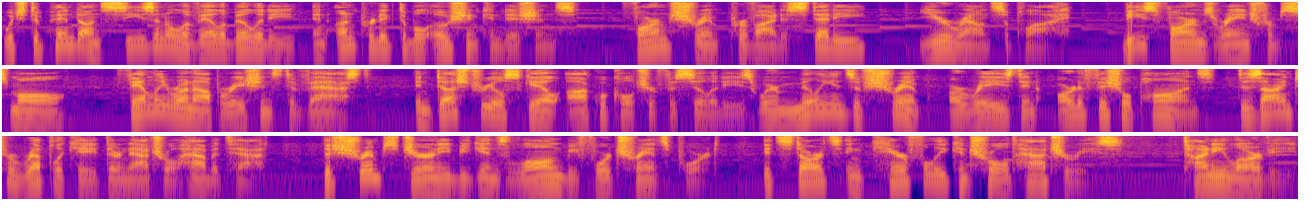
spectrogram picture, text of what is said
which depend on seasonal availability and unpredictable ocean conditions, farmed shrimp provide a steady, year-round supply. These farms range from small, family-run operations to vast, industrial-scale aquaculture facilities where millions of shrimp are raised in artificial ponds designed to replicate their natural habitat. The shrimp's journey begins long before transport. It starts in carefully controlled hatcheries. Tiny larvae,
